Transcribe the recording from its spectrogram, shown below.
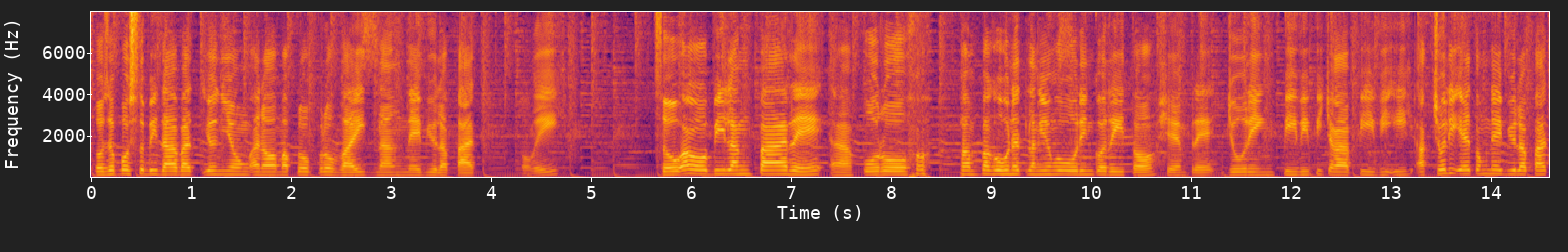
So, supposed to be dapat yun yung ano, mapro-provide ng Nebula Path, okay? So, ako bilang pare, uh, puro pampagunat lang yung uunin ko rito, syempre, during PvP tsaka PvE. Actually, etong Nebula Path,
